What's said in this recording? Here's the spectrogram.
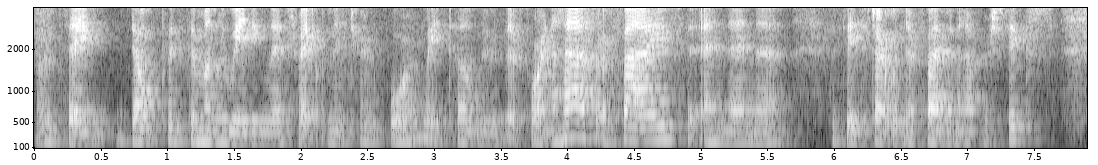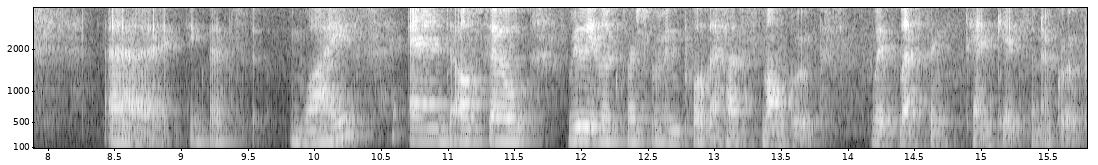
I would say don't put them on the waiting list right when they turn four. Wait till maybe they're four and a half or five, and then uh, if they start when they're five and a half or six, uh, I think that's wise and also really look for a swimming pool that has small groups with less than 10 kids in a group.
